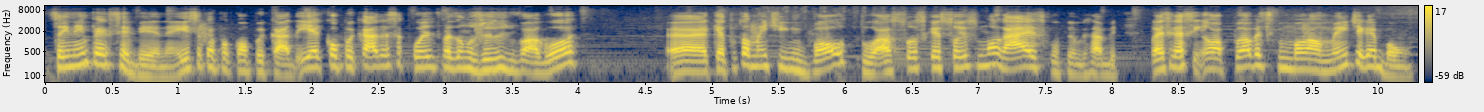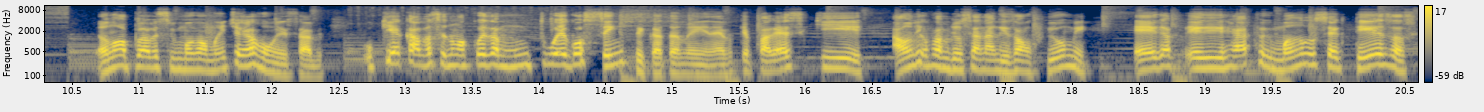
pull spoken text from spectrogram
sem nem perceber, né? Isso que é complicado. E é complicado essa coisa de fazer um juízo de valor é, que é totalmente envolto às suas questões morais com o filme, sabe? Parece que assim, eu aprovo esse filme moralmente, ele é bom. Eu não aprovo esse filme moralmente, ele é ruim, sabe? O que acaba sendo uma coisa muito egocêntrica também, né? Porque parece que a única forma de você analisar um filme é ele, ele reafirmando certezas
